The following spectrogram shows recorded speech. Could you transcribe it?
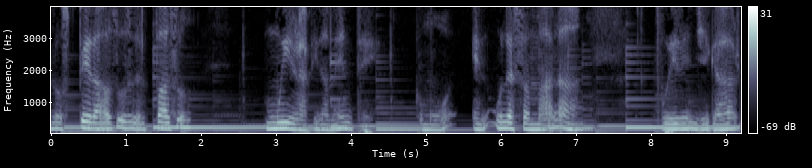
los pedazos del puzzle muy rápidamente, como en una semana pueden llegar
